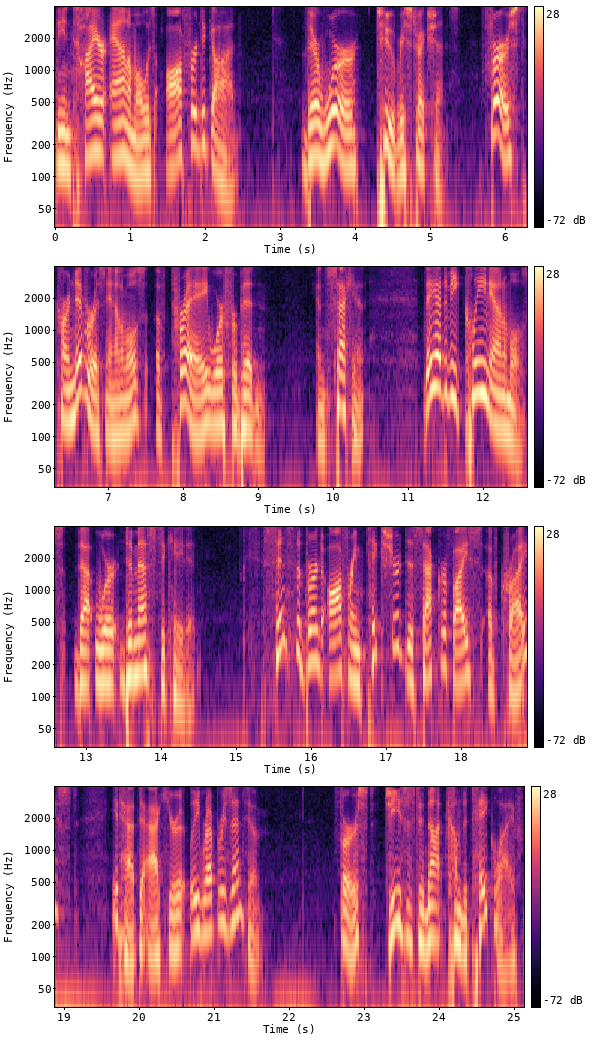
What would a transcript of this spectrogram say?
the entire animal was offered to God. There were two restrictions. First, carnivorous animals of prey were forbidden. And second, they had to be clean animals that were domesticated. Since the burnt offering pictured the sacrifice of Christ, it had to accurately represent him. First, Jesus did not come to take life,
